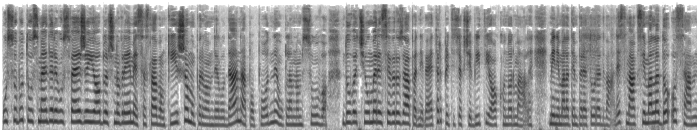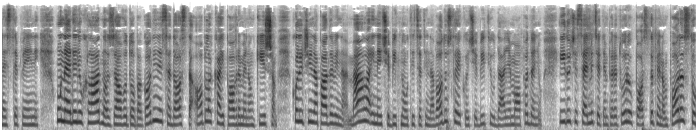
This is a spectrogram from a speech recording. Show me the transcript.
U subotu u Smederevu sveže i oblačno vreme sa slabom kišom u prvom delu dana, a popodne uglavnom suvo. Duvaće umeren severozapadni vetar, pritisak će biti oko normale. Minimala temperatura 12, maksimalna do 18 stepeni. U nedelju hladno za ovo doba godine sa dosta oblaka i povremenom kišom. Količina padavina je mala i neće bitno uticati na vodostaje koji će biti u daljem opadanju. Iduće sedmice temperature u postepenom porastu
